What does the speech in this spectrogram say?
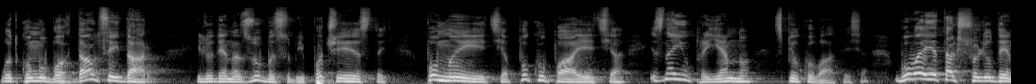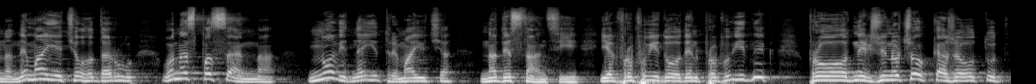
От кому Бог дав цей дар, і людина зуби собі почистить, помиється, покупається, і з нею приємно спілкуватися. Буває так, що людина не має цього дару, вона спасенна, але від неї тримаються на дистанції. Як проповідував один проповідник про одних жіночок, каже: отут.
